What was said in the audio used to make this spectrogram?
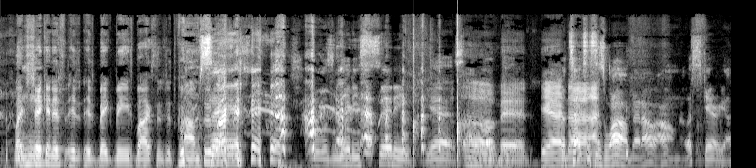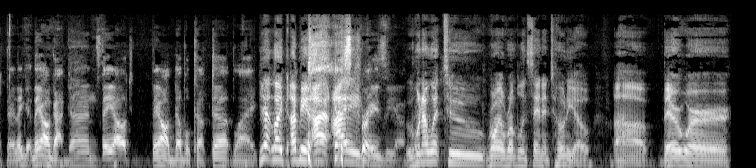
like shaking his, his his baked beans box and just. I'm saying it was Liddy City. Yes. I Oh loved it. man, yeah. But nah, Texas I- is wild, man. I, I don't know. It's scary out there. They they all got guns. They all they all double cupped up. Like yeah, like I mean, I, it's I crazy when I went to Royal Rumble in San Antonio, uh, there were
